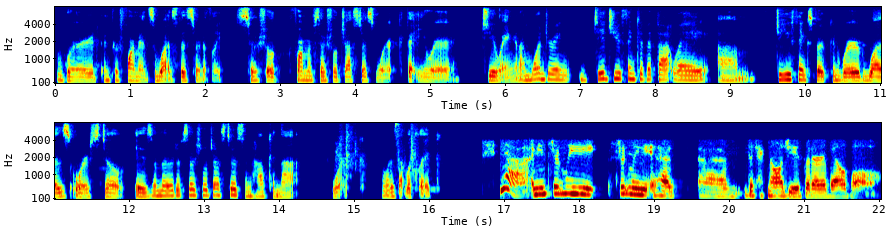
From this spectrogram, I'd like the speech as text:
word and performance was this sort of like social form of social justice work that you were doing and I'm wondering did you think of it that way? Um, do you think spoken word was or still is a mode of social justice and how can that work? What does that look like? Yeah, I mean certainly certainly it has um, the technologies that are available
